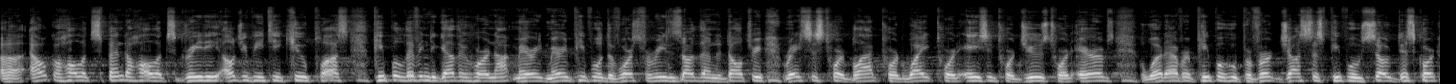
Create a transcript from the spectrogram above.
uh, alcoholics, spendaholics, greedy, LGBTQ, plus, people living together who are not married, married people who divorced for reasons other than adultery, racist toward black, toward white, toward Asian, toward Jews, toward Arabs, whatever, people who pervert justice, people who sow discord,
